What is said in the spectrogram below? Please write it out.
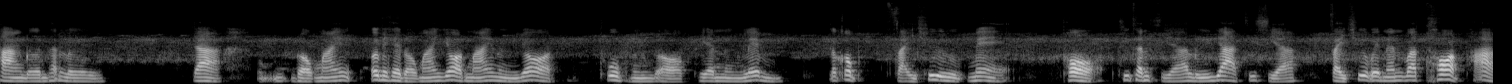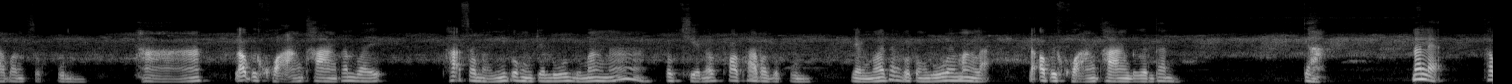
ทางเดินท่านเลยจ้าดอกไม้ เอ้ยไม่ใช่ดอกไม้ ยอดไม้หนึ่งยอดทูบหนึ่งดอกเทียนหนึ่งเล่ม แล้วก็ใส่ชื่อแม่ พ่อที่ท่านเสียหรือญาติที่เสีย ใส่ชื่อไว้นั้นว่าทอดผ้าบางสกุล หาเอาไปขวางทางท่านไว้ พระสมัยนี้ก็คงจะรู้อยู่มั่งนะเราเขียนว่าทอดผ้าบางสกุลอย่างน้อยท่านก็ต้องรู้ไว้มั่งละแล้วเอาไปขวางทางเดินท่านจ้ะนั่นแหละ ถ้า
